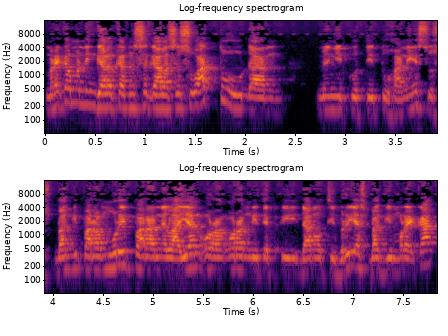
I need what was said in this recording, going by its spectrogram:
Mereka meninggalkan segala sesuatu dan mengikuti Tuhan Yesus. Bagi para murid, para nelayan, orang-orang di tepi Danau Tiberias, bagi mereka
